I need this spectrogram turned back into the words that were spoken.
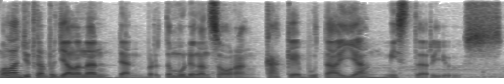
melanjutkan perjalanan dan bertemu dengan seorang kakek buta yang misterius.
